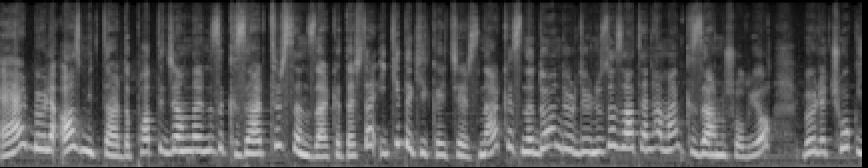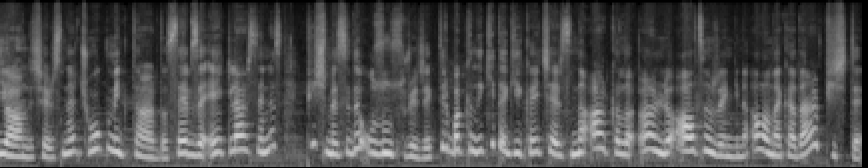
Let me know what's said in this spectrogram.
Eğer böyle az miktarda patlıcanlarınızı kızartırsanız arkadaşlar 2 dakika içerisinde arkasına döndürdüğünüzde zaten hemen kızarmış oluyor. Böyle çok yağın içerisine çok miktarda sebze eklerseniz pişmesi de uzun sürecektir. Bakın 2 dakika içerisinde arkalı önlü altın rengini alana kadar pişti.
